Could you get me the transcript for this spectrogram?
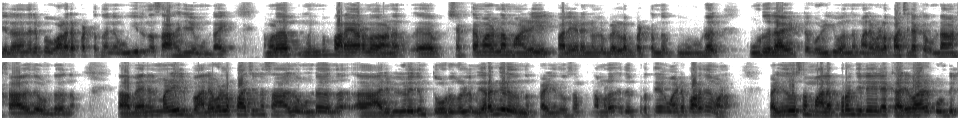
ജലനിരപ്പ് വളരെ പെട്ടെന്ന് തന്നെ ഉയരുന്ന സാഹചര്യം ഉണ്ടായി. നമ്മൾ മുൻപ് പറയാറുള്ളതാണ് ശക്തമായിട്ടുള്ള മഴയിൽ പലയിടങ്ങളിലും വെള്ളം പെട്ടെന്ന് കൂടുതൽ കൂടുതലായിട്ട് ഒഴുകി വന്ന് മലവെള്ളപ്പാച്ചിലൊക്കെ ഉണ്ടാകാൻ സാധ്യത ഉണ്ട് എന്ന് ആ, വേനൽ മലവെള്ളപ്പാച്ചിലിന് സാധ്യത ഉണ്ട് എന്ന് അരുവികളിലും തോടുകളിലും ഇറങ്ങരുതെന്നും കഴിഞ്ഞ ദിവസം നമ്മൾ ഇത് പ്രത്യേകമായിട്ട് പറഞ്ഞതുമാണ് കഴിഞ്ഞ ദിവസം മലപ്പുറം ജില്ലയിലെ കരുവാരക്കുണ്ടിൽ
